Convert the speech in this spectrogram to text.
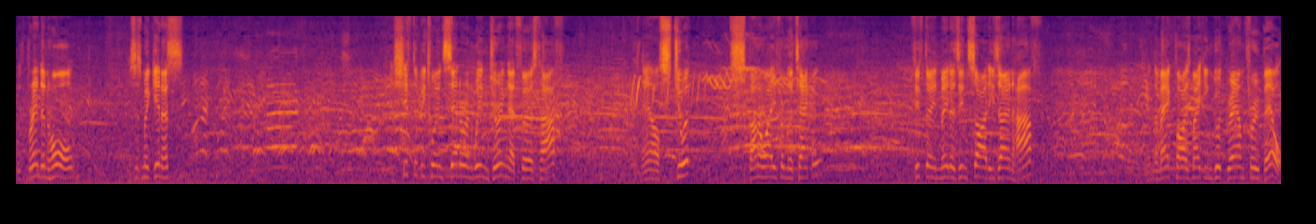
with Brendan Hall. This is McGuinness. He shifted between centre and wing during that first half. Now Stewart spun away from the tackle. 15 metres inside his own half. And the Magpies making good ground through Bell.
